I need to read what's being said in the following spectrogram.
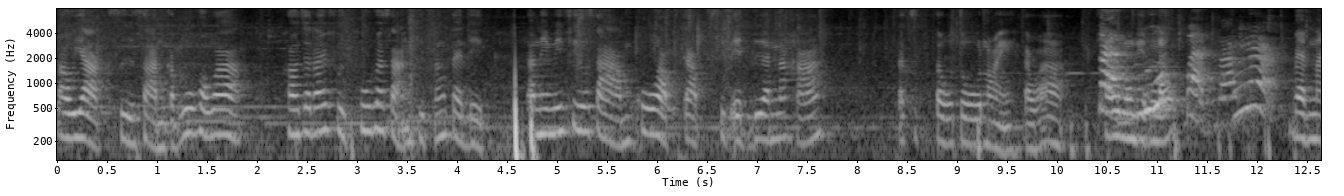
เราอยากสื่อสารกับลูกเพราะว่า เขาจะได้ฝึกพูดภาษาอังกฤษตั้งแต่เด็ก ตอนนี้มิฟิลสามขวบกับสิบเอ็ดเดือนนะคะก็จะโตโตๆหน่อย แต่ว่าเข้าโรงเรียนแล้ว แบบนั้นน่ะแบบไหน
